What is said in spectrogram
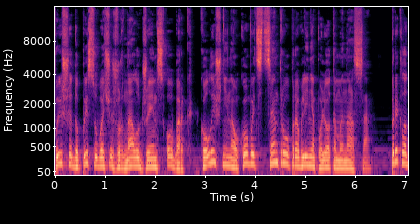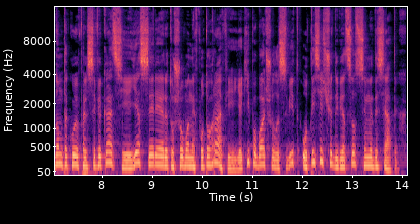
пише дописувач журналу Джеймс Оберг, колишній науковець Центру управління польотами НАСА. Прикладом такої фальсифікації є серія ретушованих фотографій, які побачили світ у 1970-х.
